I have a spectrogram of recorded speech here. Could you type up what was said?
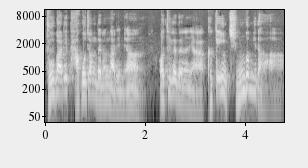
두 발이 다 고정되는 날이면 어떻게 되느냐 그 게임 지는 겁니다.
